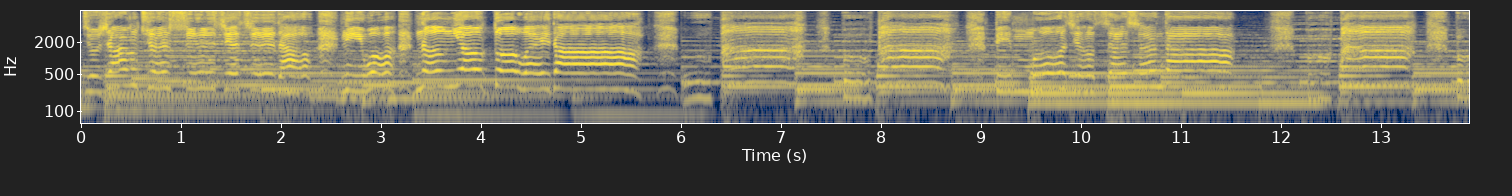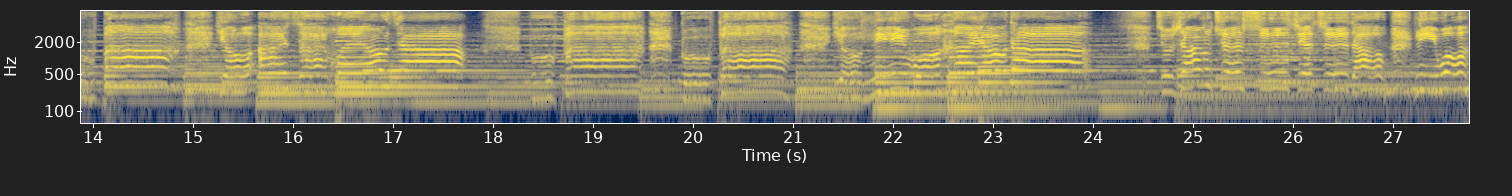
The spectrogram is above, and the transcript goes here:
就让全世界知道你我能有多伟大。不怕不怕，病魔就算算大，不怕不怕，有爱才会有家。不怕，不怕有你，我还有他，让全世界知道你我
